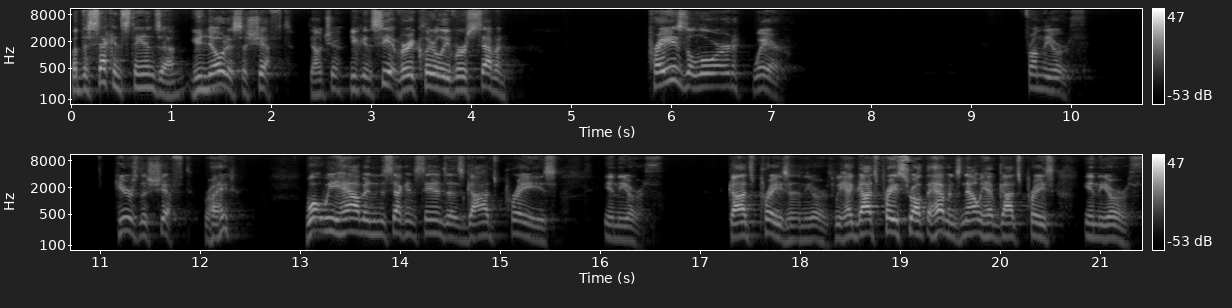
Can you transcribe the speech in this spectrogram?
But the second stanza, you notice a shift, don't you? You can see it very clearly, verse 7. Praise the Lord where? From the earth. Here's the shift, right? What we have in the second stanza is God's praise in the earth. God's praise in the earth. We had God's praise throughout the heavens. Now we have God's praise in the earth.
